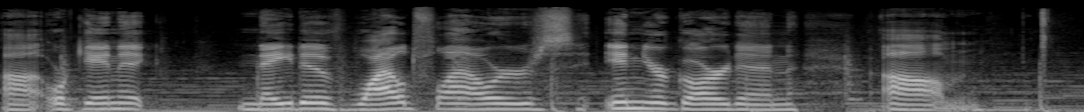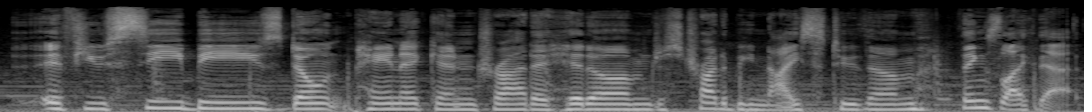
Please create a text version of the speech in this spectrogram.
uh, organic, native wildflowers in your garden. Um, if you see bees, don't panic and try to hit them. Just try to be nice to them. Things like that.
